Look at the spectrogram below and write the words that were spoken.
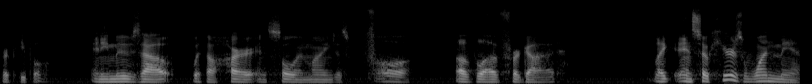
for people. And he moves out with a heart and soul and mind just full of love for God. Like, and so here's one man,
